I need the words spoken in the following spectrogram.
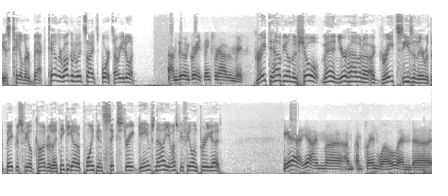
is Taylor Beck. Taylor, welcome to Inside Sports. How are you doing? I'm doing great. Thanks for having me. Great to have you on the show. Man, you're having a, a, great season there with the Bakersfield Condors. I think you got a point in six straight games now. You must be feeling pretty good. Yeah, yeah, I'm uh, I'm, I'm playing well, and uh,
